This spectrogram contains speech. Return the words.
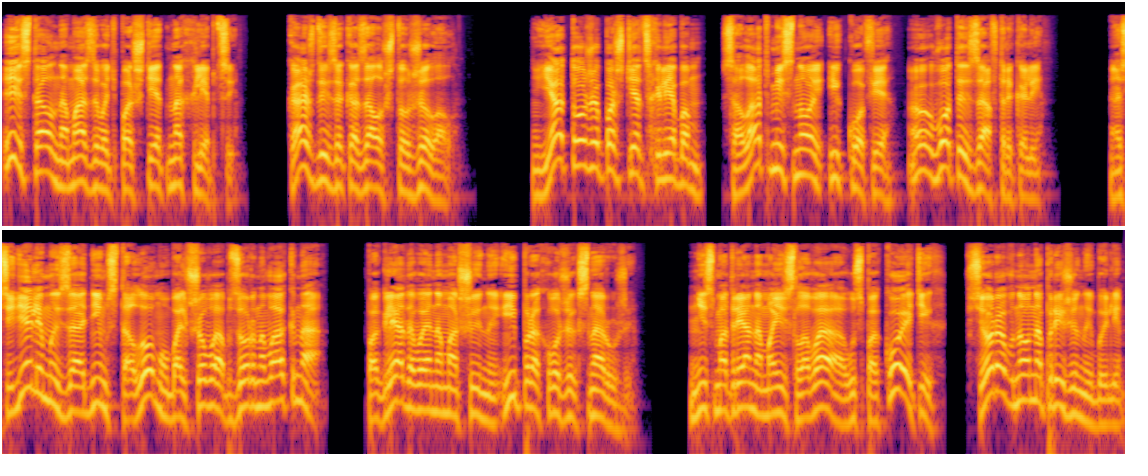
и стал намазывать паштет на хлебцы. Каждый заказал, что желал. Я тоже паштет с хлебом, салат мясной и кофе. Вот и завтракали. А сидели мы за одним столом у большого обзорного окна, поглядывая на машины и прохожих снаружи. Несмотря на мои слова успокоить их, все равно напряжены были.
